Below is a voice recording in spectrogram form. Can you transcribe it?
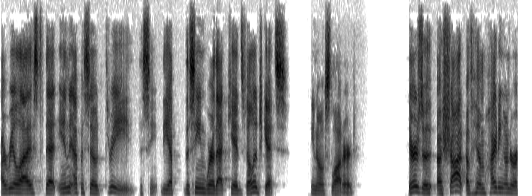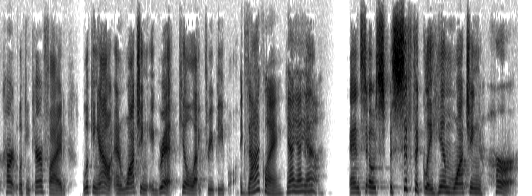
I realized that in episode three, the scene, the ep- the scene where that kid's village gets, you know, slaughtered. There's a, a shot of him hiding under a cart, looking terrified, looking out and watching Ygritte kill like three people. Exactly. Yeah. Yeah. Yeah. Yeah. And so specifically him watching her,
